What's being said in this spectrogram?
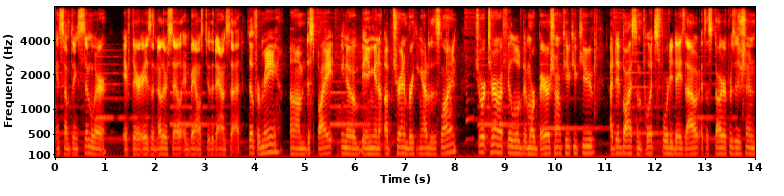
in something similar if there is another sell imbalance to the downside. So for me um, despite you know being in an uptrend and breaking out of this line short term i feel a little bit more bearish on qqq I did buy some puts 40 days out at the starter position.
